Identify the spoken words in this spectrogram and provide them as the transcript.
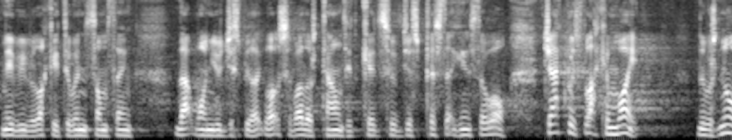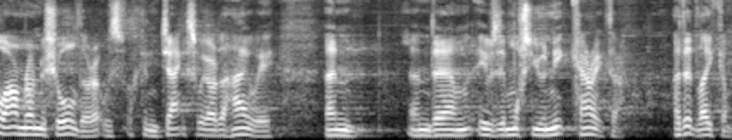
maybe be lucky to win something. That one, you'd just be like lots of other talented kids who've just pissed it against the wall. Jack was black and white. There was no arm around the shoulder. It was fucking Jack's way or the highway. And, and um, he was the most unique character. I did like him.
